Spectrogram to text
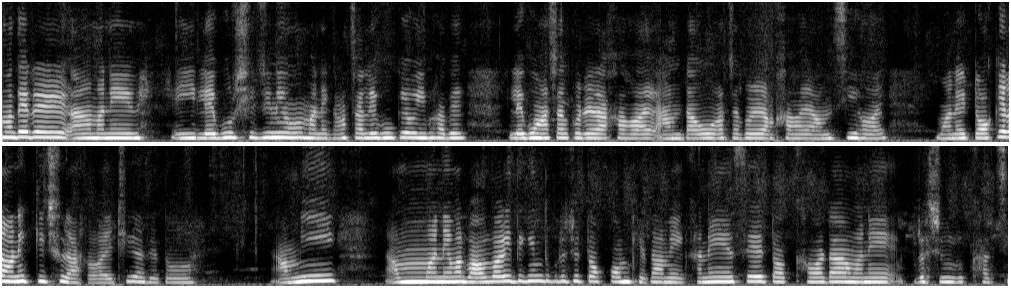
আমাদের মানে এই লেবুর সিজনেও মানে কাঁচা লেবুকে ওইভাবে লেবু আচার করে রাখা হয়, আমটাও আচার করে রাখা হয়, আমসি হয়। মানে টকের অনেক কিছু রাখা হয়, ঠিক আছে? তো আমি মানে আমার বাবার বাড়িতে কিন্তু প্রচুর টক কম খেতাম। আমি এখানে এসে টক খাওয়াটা মানে প্রচুর খাচ্ছি।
